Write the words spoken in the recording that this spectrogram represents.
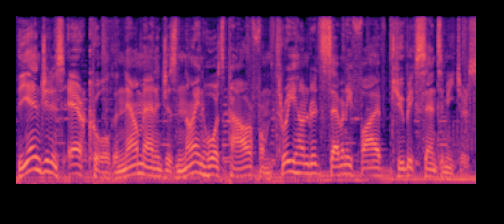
The engine is air-cooled and now manages 9 horsepower from 375 cubic centimeters.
